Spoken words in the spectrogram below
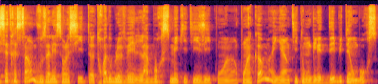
C'est très simple. Vous allez sur le site www.laboursemakeiteasy.com. Il y a un petit onglet débuter en bourse.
